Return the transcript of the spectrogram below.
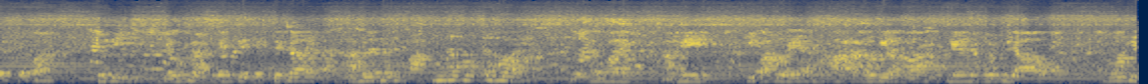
দেখতে পায়। যদি কেউ ঠাকুরকে দেখতে চায়, তাহলে তাকে প্রার্থনা করতে হয়। বলতে হয় আমি কি পাথরে আমার আলোটি আমার মুখের উপর দাও তোমাকে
